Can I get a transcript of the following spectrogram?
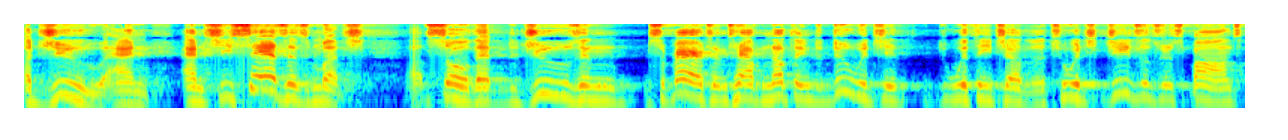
a Jew. And, and she says as much so that the Jews and Samaritans have nothing to do with, with each other. To which Jesus responds,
